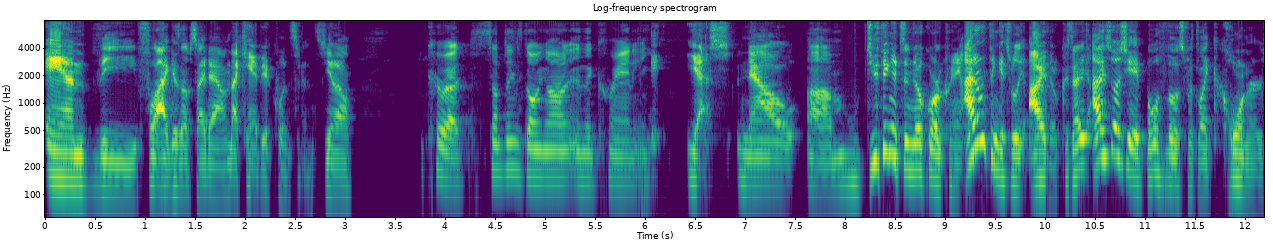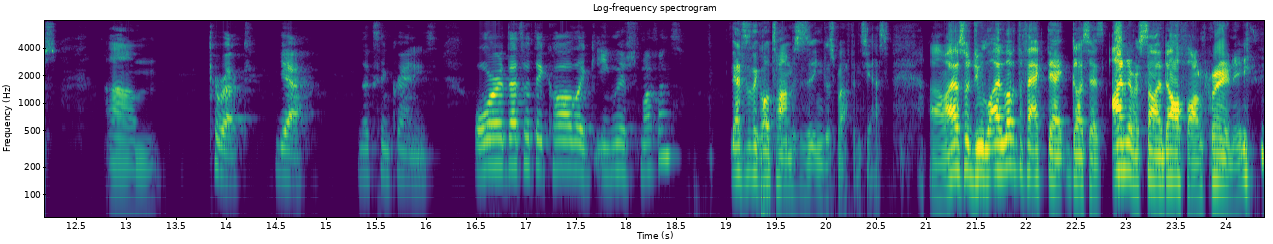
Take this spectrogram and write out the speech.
and the flag is upside down. That can't be a coincidence, you know. correct. Something's going on in the cranny. I- Yes. Now, um, do you think it's a nook or a cranny? I don't think it's really either because I, I associate both of those with like corners. Um, correct. Yeah, nooks and crannies, or that's what they call like English muffins. that's what they call Thomas's English muffins. Yes. Um, I also do. I love the fact that Gus says, "I never signed off on cranny."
